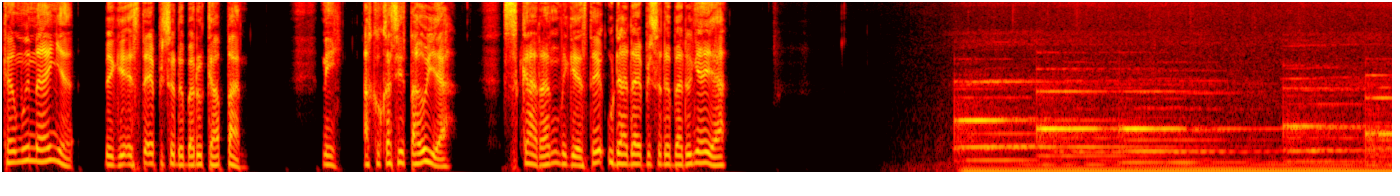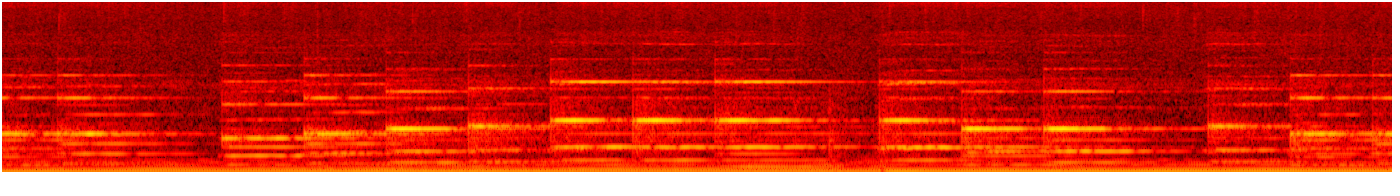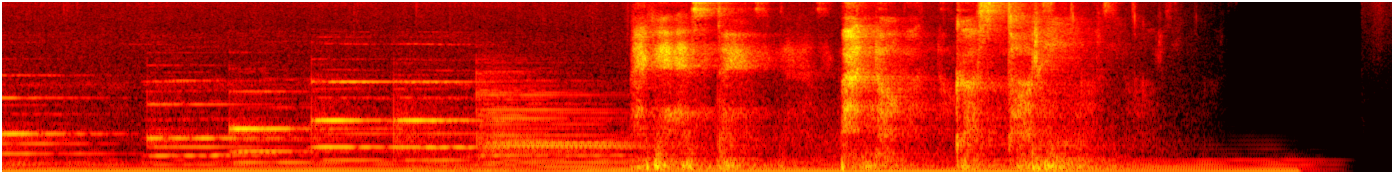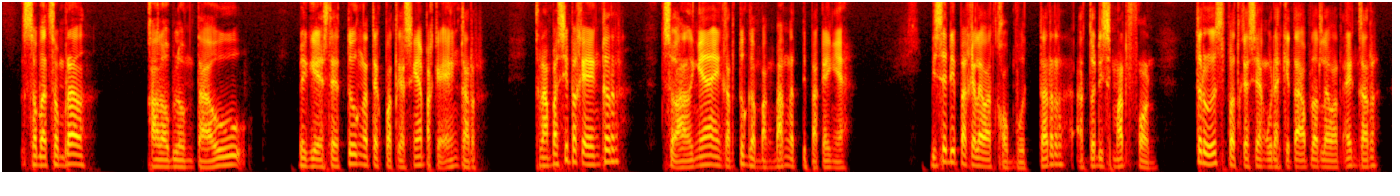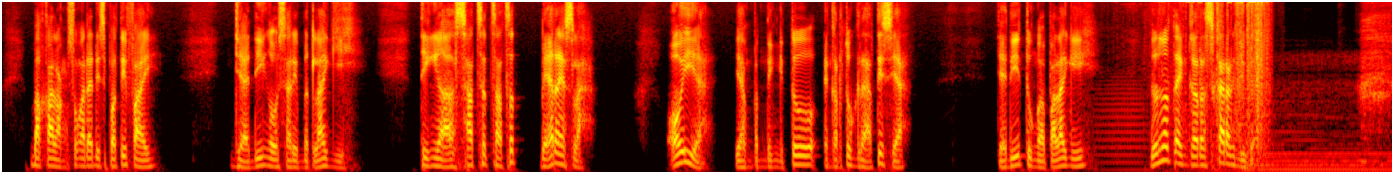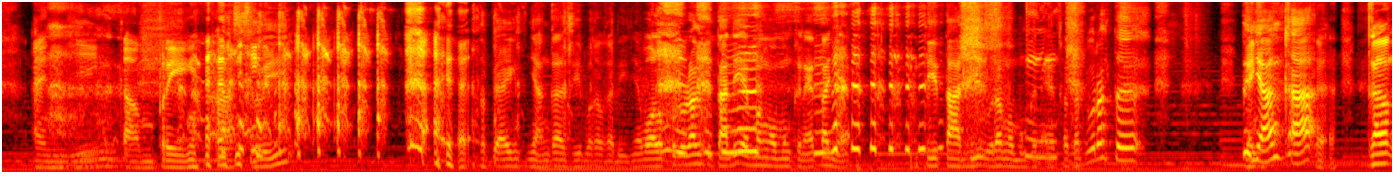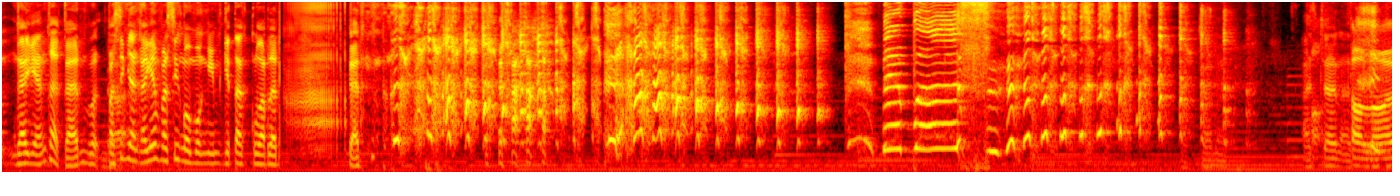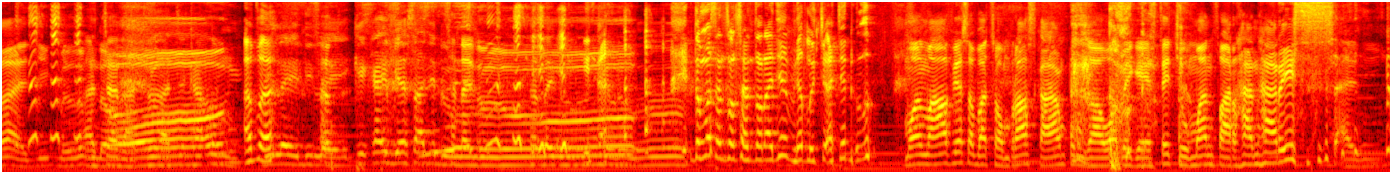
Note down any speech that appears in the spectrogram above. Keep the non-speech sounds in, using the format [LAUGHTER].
Kamu nanya, BGST episode baru kapan? Nih, aku kasih tahu ya. Sekarang BGST udah ada episode barunya ya. Sobat Sombral, kalau belum tahu, BGST tuh ngetek podcastnya pakai Anchor. Kenapa sih pakai Anchor? Soalnya Anchor tuh gampang banget dipakainya. Bisa dipakai lewat komputer atau di smartphone. Terus podcast yang udah kita upload lewat Anchor bakal langsung ada di Spotify. Jadi nggak usah ribet lagi. Tinggal satset-satset beres lah. Oh iya, yang penting itu Anchor tuh gratis ya. Jadi tunggu apa lagi? Download Anchor sekarang juga. Anjing kampring. asli. Tapi aing nyangka sih bakal kadinya. Walaupun orang ti tadi emang ngomong ke netanya ti tadi orang ngomong ke neta tapi orang te te nyangka. Kalau nggak nyangka kan, pasti nyangkanya pasti ngomongin kita keluar dari kan. [LAUGHS] acan acan Tolol anjing belum acan dong. acan kaum Apa? delay delay kayak kayak biasa aja dulu Santai dulu. Santai dulu. Itu mah sensor-sensor aja biar lucu aja dulu. Mohon maaf ya sobat Sompral, sekarang penggawa BGST cuman Farhan Haris. Anjing.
